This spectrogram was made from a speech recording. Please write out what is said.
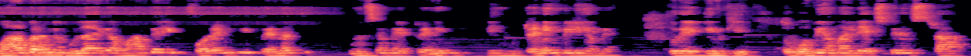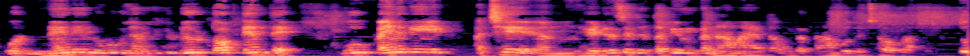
वहाँ पर हमें बुलाया गया वहाँ पे एक फॉरेन की ट्रेनर थी। उनसे हमें ट्रेनिंग ट्रेनिंग मिली हमें पूरे एक दिन की। तो वो भी हमारे लिए एक्सपीरियंस था और नए नए लोगों को जाना क्योंकि जो टॉप टेन थे, वो कहीं ना कहीं एक अच्छे हेडर से थे, तभी उनका नाम आया था। उनका काम बहुत अच्छा होगा। तो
